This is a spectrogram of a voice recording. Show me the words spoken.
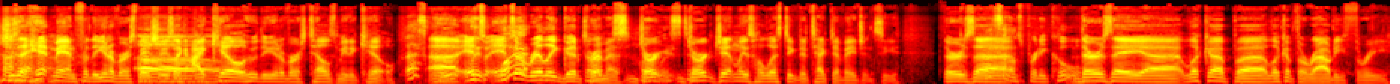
She's a hitman for the universe. Basically, she's like, I Oh. kill who the universe tells me to kill. That's cool. Uh, it's Wait, it's a really good Dirk's premise. Dirk Holistic? Dirk Gently's holistic detective agency. There's a that sounds pretty cool. there's a uh, look up uh, look up the Rowdy Three.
